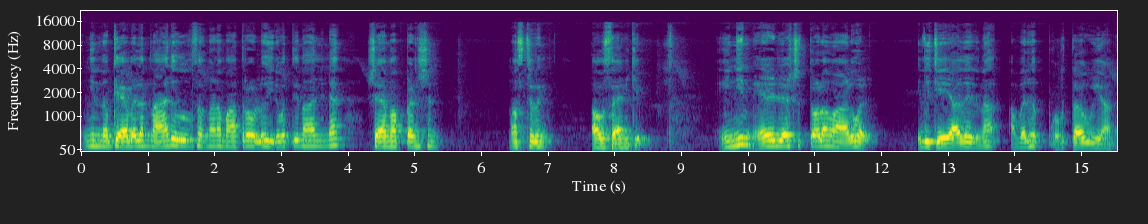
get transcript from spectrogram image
ഇന്ന് കേവലം നാല് ദിവസങ്ങൾ മാത്രമേ ഉള്ളൂ. ഇരുപത്തിനാലിന് ക്ഷേമ പെൻഷൻ മസ്റ്ററിങ് അവസാനിക്കും. ഇനിയും ഏഴ് ലക്ഷത്തോളം ആളുകൾ ഇത് ചെയ്യാതിരുന്ന അവർ പുറത്താവുകയാണ്.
